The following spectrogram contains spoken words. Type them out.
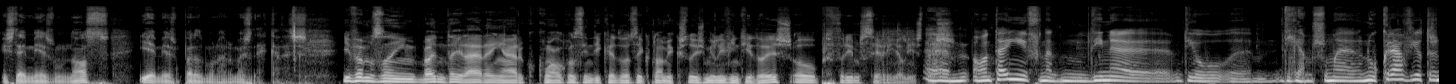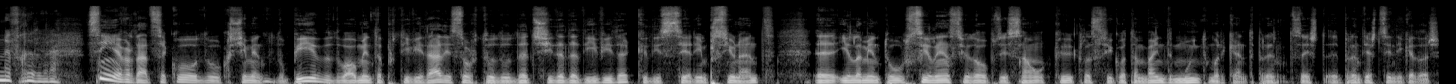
Isto é mesmo nosso e é mesmo para demorar umas décadas. E vamos em bandeirar em arco com alguns indicadores económicos de 2022 ou preferimos ser realistas? Um, ontem, Fernando Medina deu, um, digamos, uma no cravo e outra na ferradura. Sim, é verdade. Sacou do crescimento do PIB, do aumento da produtividade e, sobretudo, da descida da dívida, que disse ser impressionante, uh, e lamentou o silêncio da oposição, que classificou também de muito marcante perante, este, perante estes indicadores.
